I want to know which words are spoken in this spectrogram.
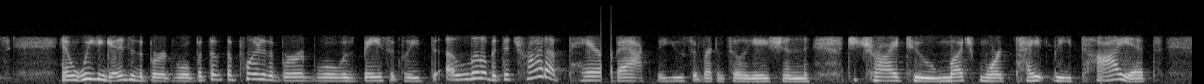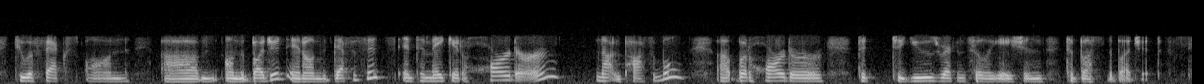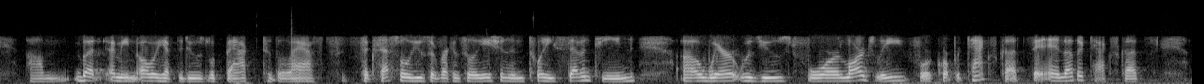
And we can get into the Byrd Rule, but the, the point of the Byrd Rule was basically a little bit to try to pare back the use of reconciliation, to try to much more tightly tie it to effects on um, on the budget and on the deficits, and to make it harder, not impossible, uh, but harder to to use reconciliation to bust the budget. Um, but I mean, all we have to do is look back to the last successful use of reconciliation in 2017, uh, where it was used for largely for corporate tax cuts and other tax cuts,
